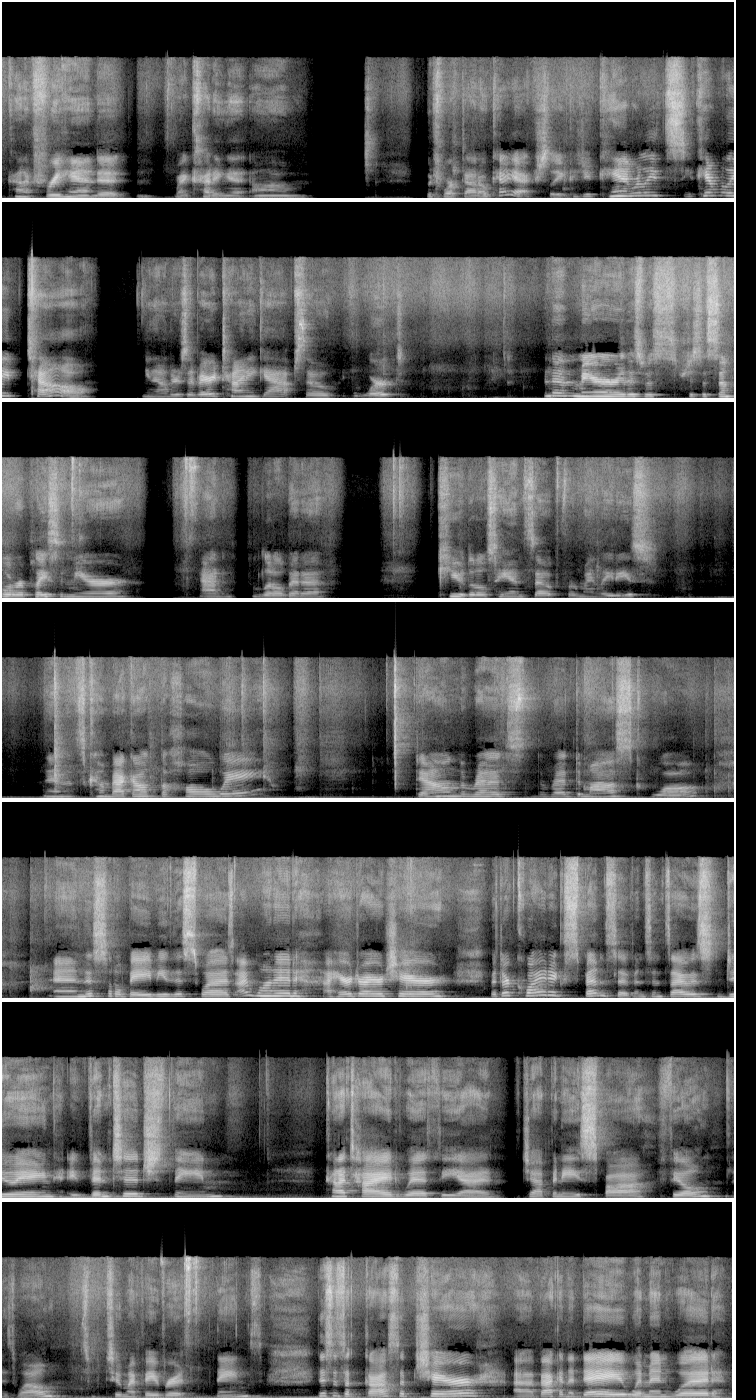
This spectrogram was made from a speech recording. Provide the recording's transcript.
kind of freehand it by cutting it um, which worked out okay actually because you can't really you can't really tell you know there's a very tiny gap so it worked and then mirror, this was just a simple replace a mirror. Add a little bit of cute little hand soap for my ladies. And let's come back out the hallway, down the red, the red damask wall. And this little baby, this was, I wanted a hair dryer chair, but they're quite expensive. And since I was doing a vintage theme, kind of tied with the uh, Japanese spa feel as well. It's two of my favorite things. This is a gossip chair. Uh, back in the day, women would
